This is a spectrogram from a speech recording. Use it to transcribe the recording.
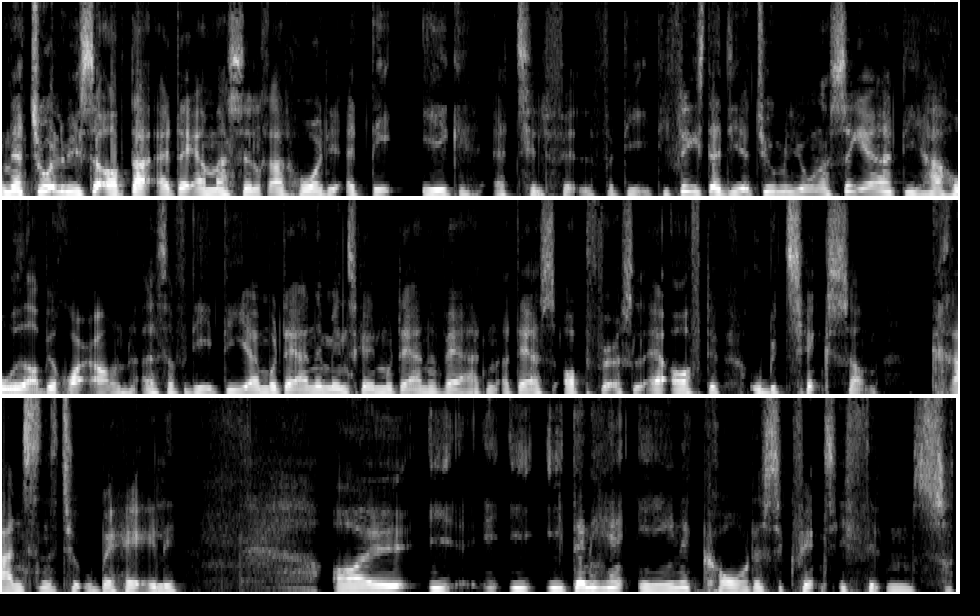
naturligvis så opdager Marcel ret hurtigt, at det ikke er tilfældet, fordi de fleste af de her 20 millioner seere, de har hovedet op i røven, altså fordi de er moderne mennesker i en moderne verden, og deres opførsel er ofte ubetænksom, grænsen til ubehagelig. Og øh, i, i, i den her ene korte sekvens i filmen, så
